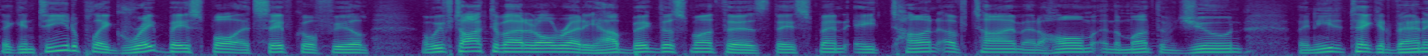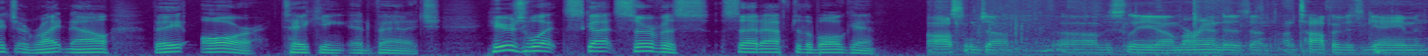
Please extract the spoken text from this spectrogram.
They continue to play great baseball at Safeco Field. And we've talked about it already how big this month is. They spend a ton of time at home in the month of June. They need to take advantage, and right now they are taking advantage. Here's what Scott Servais said after the ball game. Awesome job. Uh, obviously, uh, Miranda is on, on, top of his game, and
